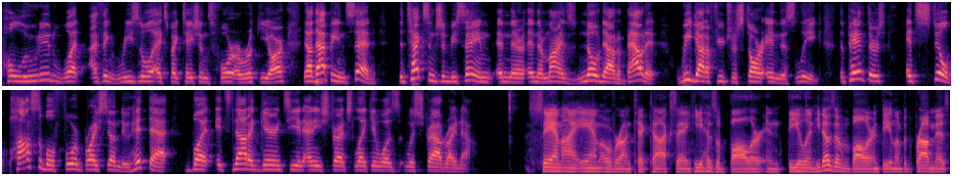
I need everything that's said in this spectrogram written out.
polluted what I think reasonable expectations for a rookie are. Now that being said, the Texans should be saying in their in their minds, no doubt about it, we got a future star in this league. The Panthers it's still possible for Bryce Young to hit that, but it's not a guarantee in any stretch like it was with Stroud right now. Sam I am over on TikTok saying he has a baller in Thielen. He does have a baller in Thielen, but the problem is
